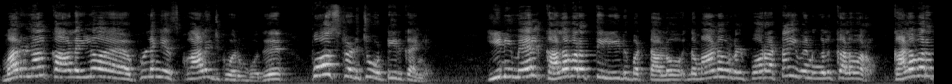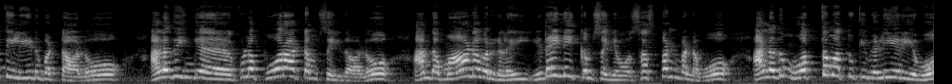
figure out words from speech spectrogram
மறுநாள் காலையில பிள்ளைங்க காலேஜுக்கு வரும்போது போஸ்ட் அடிச்சு ஒட்டியிருக்காங்க. இனிமேல் கலவரத்தில் ஈடுபட்டாலோ இந்த மாணவர்கள் போராட்டம் இவங்களுக்கு கலவரம். கலவரத்தில் ஈடுபட்டாலோ அல்லது இங்க குள்ள போராட்டம் செய்தாலோ அந்த மாணவர்களை இடைநீக்கம் செய்யவோ சஸ்பெண்ட் பண்ணவோ அல்லது மொத்தமா தூக்கி வெளியேறியவோ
